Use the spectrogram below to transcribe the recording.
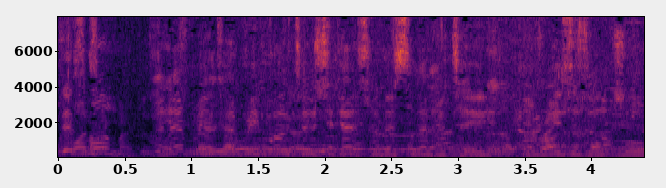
this one. And every, every photo she gets with a celebrity, it raises a lot more.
